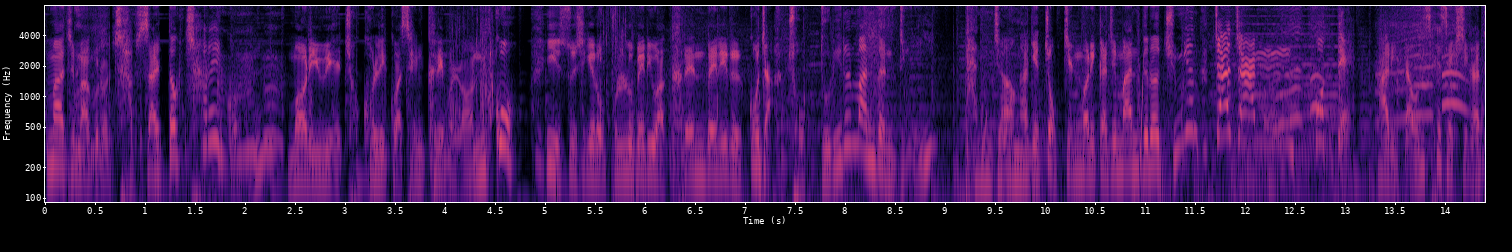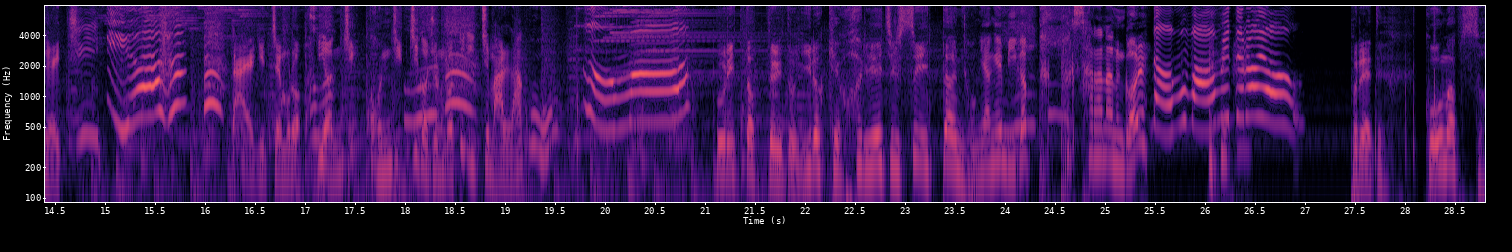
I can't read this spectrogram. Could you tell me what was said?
마지막으로 찹쌀떡 차례군. 머리 위에 초콜릿과 생크림을 얹고 이쑤시개로 블루베리와 크랜베리를 꽂아 족두리를 만든 뒤 단정하게 쪽진 머리까지 만들어주면 짜잔! 어때? 아리따운 새색시가 됐지? 이야! 딸기잼으로 연지, 곤지 찍어주는 것도 잊지 말라고. 우리 떡들도 이렇게 화려해질 수 있다니. 동양의 미가 팍팍 살아나는 걸. 너무 마음에 들어요. 브레드, 고맙소.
